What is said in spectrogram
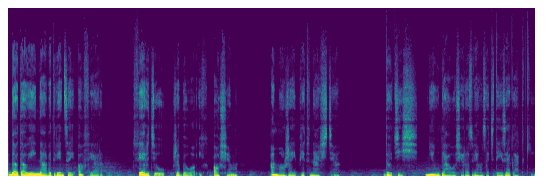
Dodał jej nawet więcej ofiar. Twierdził, że było ich osiem, a może i piętnaście. Do dziś nie udało się rozwiązać tej zagadki.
